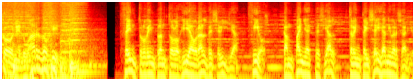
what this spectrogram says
Con Eduardo Gil. Centro de Implantología Oral de Sevilla, CIOS, campaña especial 36 aniversario.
